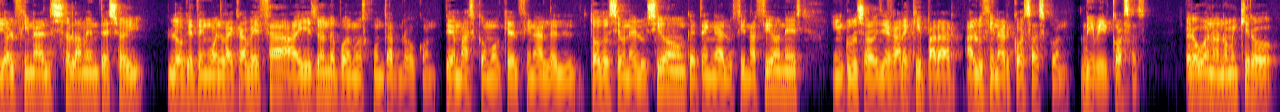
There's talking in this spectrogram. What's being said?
yo al final solamente soy lo que tengo en la cabeza, ahí es donde podemos juntarlo con temas como que al final todo sea una ilusión, que tenga alucinaciones, incluso llegar a equiparar alucinar cosas con vivir cosas. Pero bueno, no me quiero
